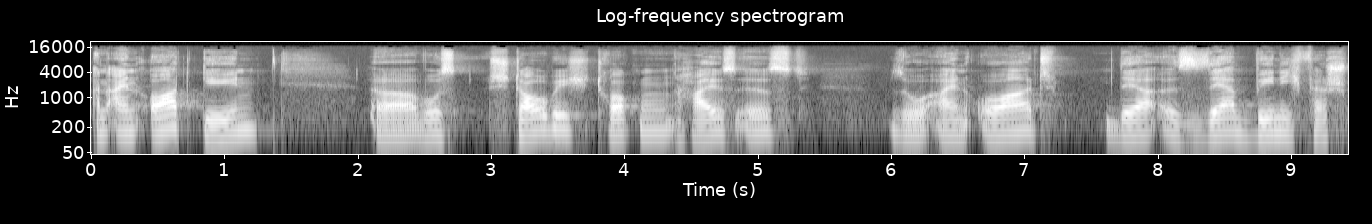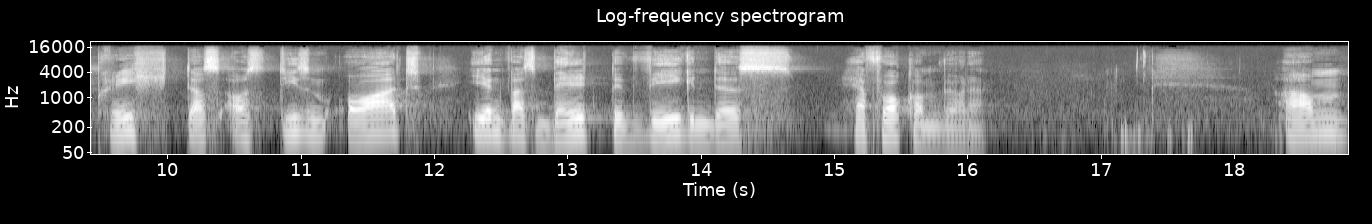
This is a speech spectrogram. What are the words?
an einen Ort gehen, äh, wo es staubig, trocken, heiß ist. So ein Ort, der sehr wenig verspricht, dass aus diesem Ort irgendwas Weltbewegendes hervorkommen würde. Ähm,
